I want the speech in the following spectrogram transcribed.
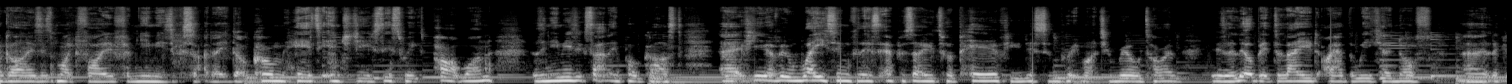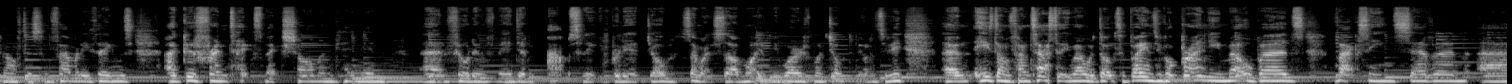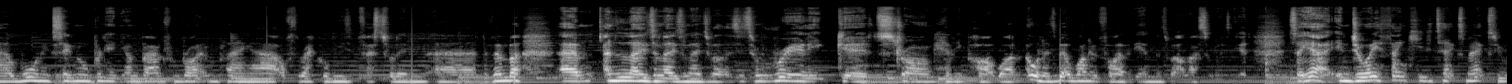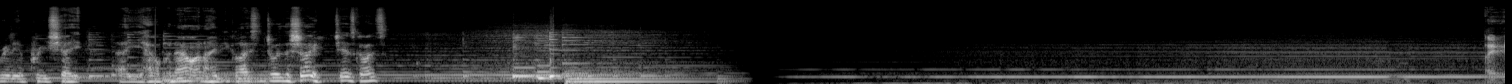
Hi guys, it's Mike Five from NewMusicSaturday.com here to introduce this week's part one of the New Music Saturday podcast. Uh, if you have been waiting for this episode to appear, if you listen pretty much in real time, it is a little bit delayed. I had the weekend off uh, looking after some family things. A good friend Tex Mex Shaman came in and filled in for me and did an absolutely brilliant job. So much so I might even be worried for my job, to be honest with you. Um, he's done fantastically well with Dr. Baines. We've got brand new Metal Birds, Vaccine 7, uh, Warning Signal, brilliant young band from Brighton playing out off the Record Music Festival in uh, November, um, and loads and loads and loads of others. It's a really good, strong, heavy part one. Oh, there's a bit of one in five at the end as well. That's always good. So, yeah, enjoy. Thank you to Tex Mex. We really appreciate uh, you helping out, and I hope you guys enjoy the show. Cheers, guys.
